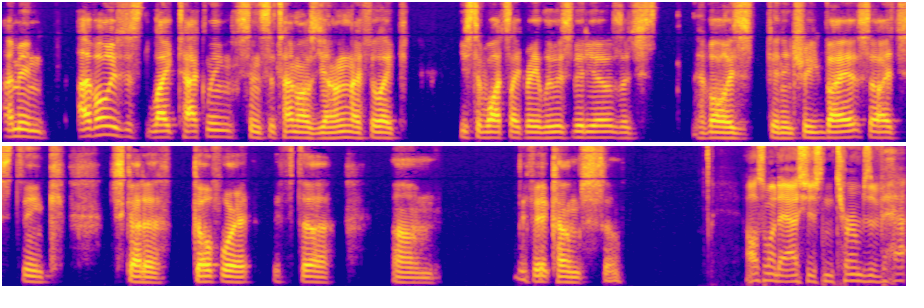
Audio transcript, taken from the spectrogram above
I mean, I've always just liked tackling since the time I was young. I feel like used to watch like Ray Lewis videos. I just have always been intrigued by it. So I just think just gotta go for it if the um if it comes. So I also wanted to ask you just in terms of how,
